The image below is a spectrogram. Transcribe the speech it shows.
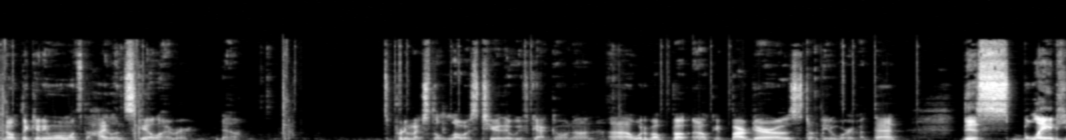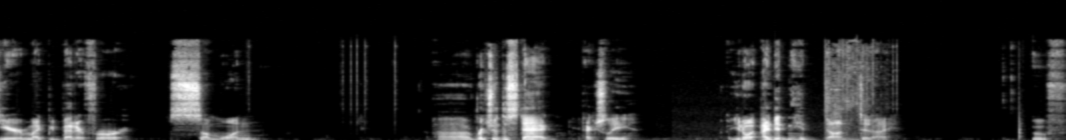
I don't think anyone wants the Highland scale armor. No. It's pretty much the lowest tier that we've got going on. Uh, what about... okay, barbed arrows. Don't need to worry about that. This blade here might be better for someone. Uh, Richard the Stag, actually. You know what? I didn't hit done, did I? Oof.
